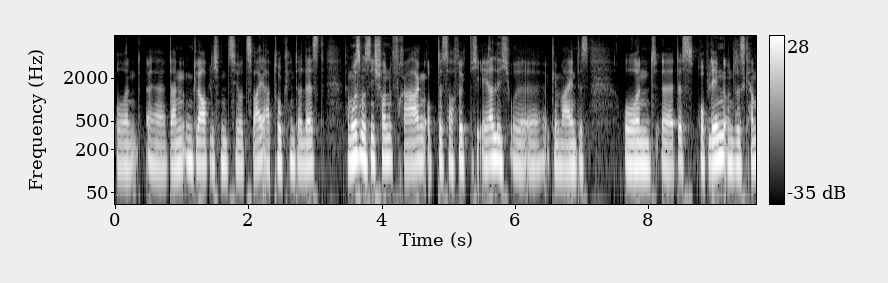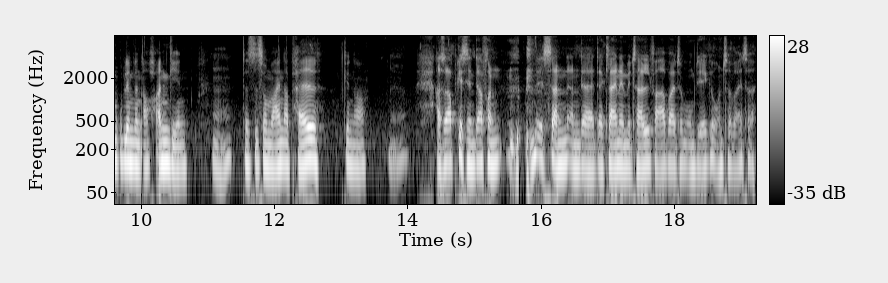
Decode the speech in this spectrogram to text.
und äh, dann unglaublichen CO2-Abdruck hinterlässt, da muss man sich schon fragen, ob das auch wirklich ehrlich äh, gemeint ist und äh, das Problem und das Kernproblem dann auch angehen. Mhm. Das ist so mein Appell, genau. Ja. Also abgesehen davon ist dann an der, der kleine Metallverarbeitung um die Ecke und so weiter.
